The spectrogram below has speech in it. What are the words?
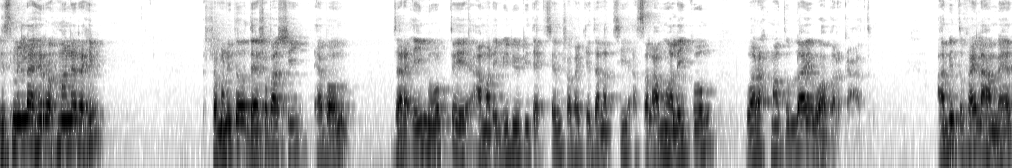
বিসমিল্লাহ রহমানের রহিম। সম্মানিত দেশবাসী এবং যারা এই মুহূর্তে আমার এই ভিডিওটি দেখছেন, সবাইকে জানাচ্ছি আসসালামু আলাইকুম ওয়া রাহমাতুল্লাহ ওয়া বারকাত আমি তোফাইল আহমেদ,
